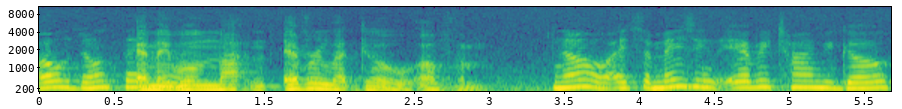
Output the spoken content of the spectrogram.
Oh, don't they? and they know? will not ever let go of them. No, it's amazing. Every time you go,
